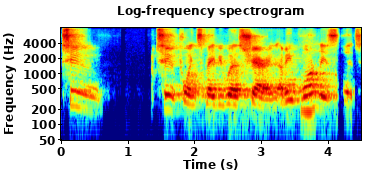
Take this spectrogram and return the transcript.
two two points may be worth sharing. I mean, one is that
